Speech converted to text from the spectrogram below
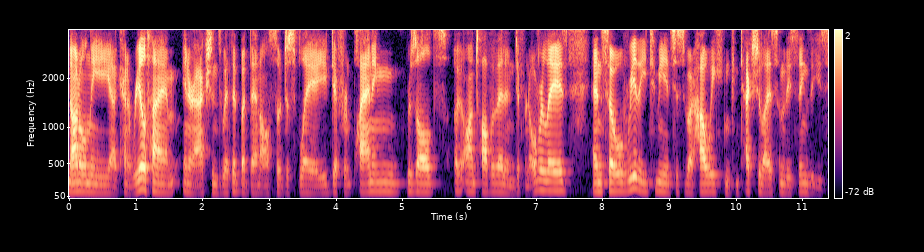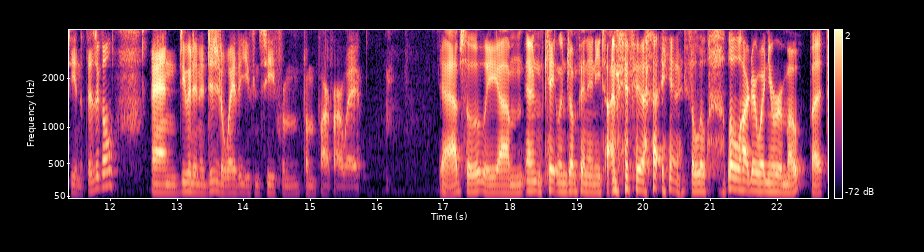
not only uh, kind of real time interactions with it, but then also display different planning results uh, on top of it and different overlays. And so, really, to me, it's just about how we can contextualize some of these things that you see in the physical and do it in a digital way that you can see from from far, far away. Yeah, absolutely. Um, and Kaitlin, jump in anytime if you, you know, it's a little little harder when you're remote, but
